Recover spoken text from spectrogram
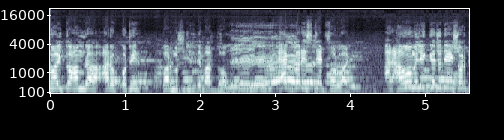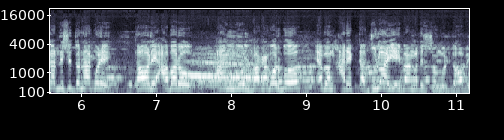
নয়তো আমরা আরও কঠিন কর্মসূচি দিতে বাধ্য হব। একবারে স্টেট ফরওয়ার্ড আর আওয়ামী লীগকে যদি এই সরকার নিষিদ্ধ না করে, তাহলে আবারও আঙ্গুল বাঁকা করব এবং আরেকটা জুলাই এই বাংলাদেশ সংগঠিত হবে।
